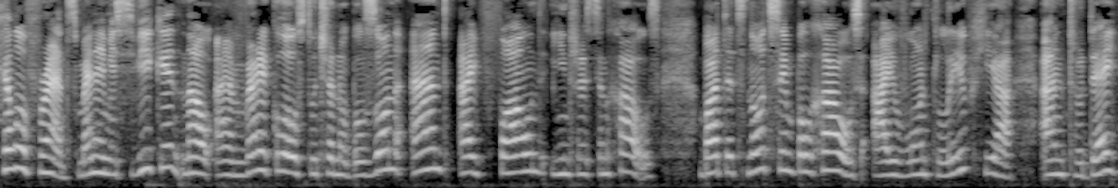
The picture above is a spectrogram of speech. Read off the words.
Hello friends, my name is Vicky. Now I am very close to Chernobyl zone and I found interesting house. But it's not simple house. I won't live here and today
